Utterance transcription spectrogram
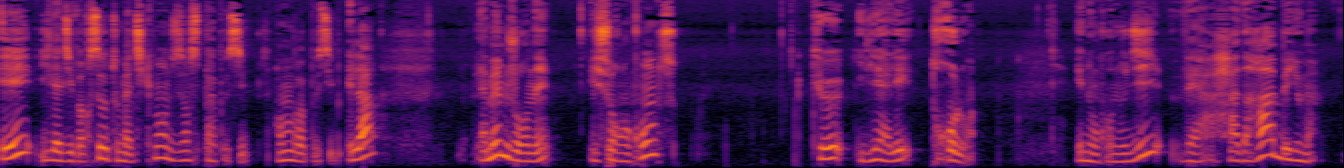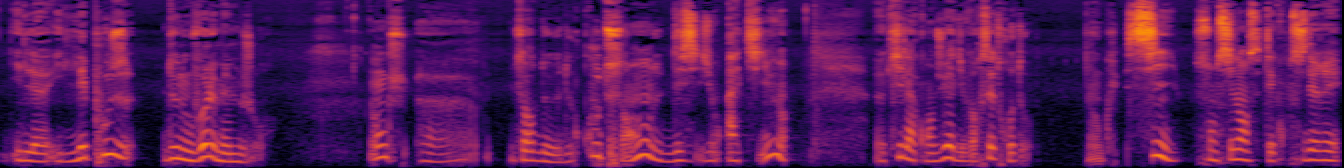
et il a divorcé automatiquement en disant C'est pas possible, c'est vraiment pas possible. Et là, la même journée, il se rend compte qu'il est allé trop loin. Et donc on nous dit Hadra Beyuma. Il l'épouse de nouveau le même jour. Donc euh, une sorte de, coup de sang, de décision hâtive, euh, qui l'a conduit à divorcer trop tôt. Donc si son silence était considéré,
